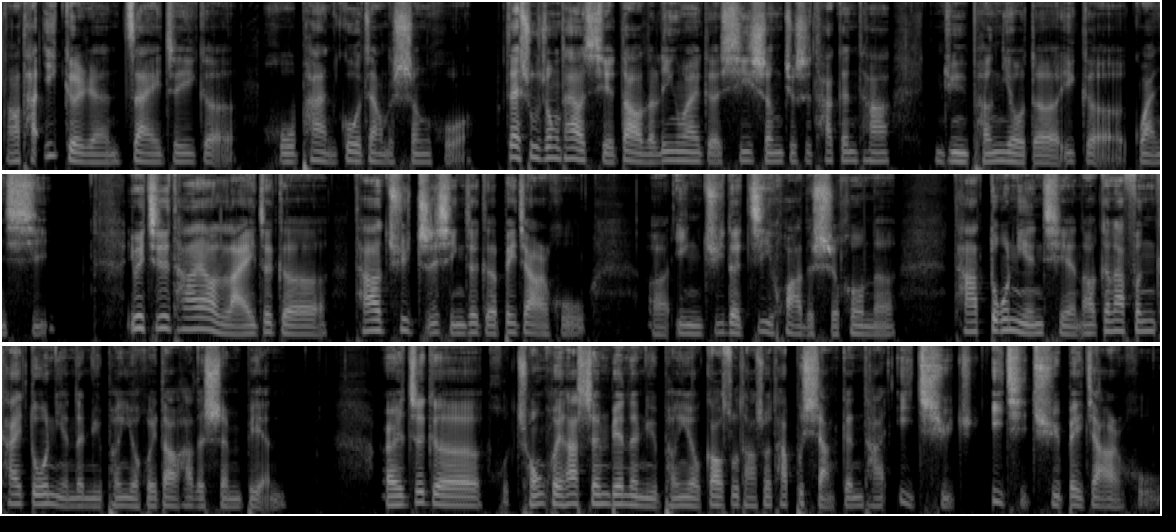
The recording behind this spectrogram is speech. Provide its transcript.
然后他一个人在这个湖畔过这样的生活。在书中，他要写到的另外一个牺牲，就是他跟他女朋友的一个关系。因为其实他要来这个，他要去执行这个贝加尔湖呃隐居的计划的时候呢，他多年前然后跟他分开多年的女朋友回到他的身边。而这个重回他身边的女朋友告诉他说，他不想跟他一起一起去贝加尔湖。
